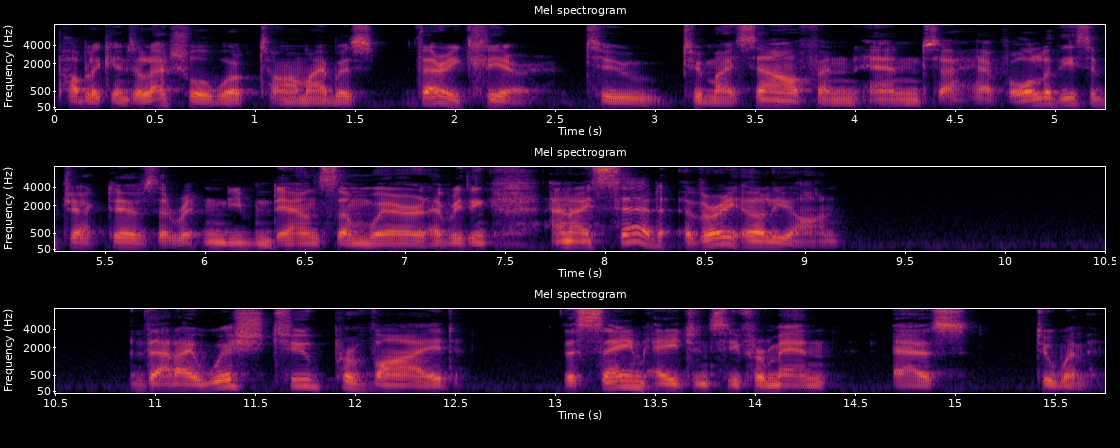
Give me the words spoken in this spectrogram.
public intellectual work, Tom, I was very clear to to myself, and and I have all of these objectives. They're written even down somewhere and everything. And I said very early on that I wish to provide the same agency for men as to women.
